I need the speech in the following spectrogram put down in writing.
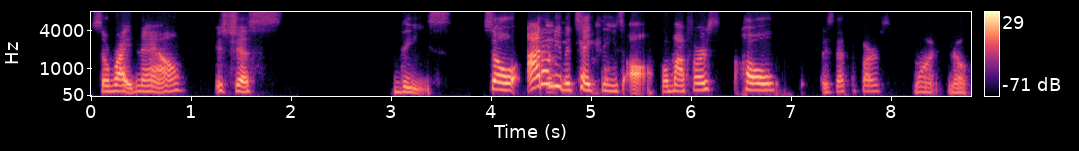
So right now, it's just these. So I don't even take these off. For my first hole, is that the first one? No,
